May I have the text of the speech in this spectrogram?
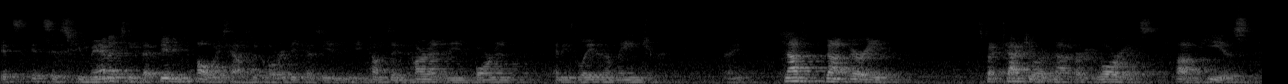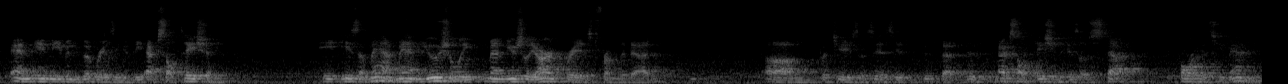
It's, it's his humanity that didn't always have the glory because he, he comes incarnate and he's born in, and he's laid in a manger? Not, not very spectacular, not very glorious. Um, he is, and in even the raising of the exaltation, he, he's a man. Man usually, men usually aren't raised from the dead, um, but Jesus is. His, that his exaltation is a step for his humanity.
